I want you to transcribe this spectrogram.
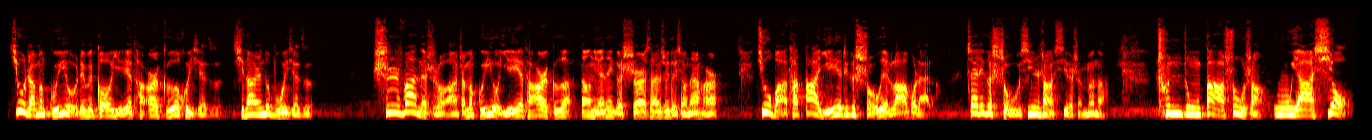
就咱们鬼友这位高爷爷，他二哥会写字，其他人都不会写字。吃饭的时候啊，咱们鬼友爷爷他二哥当年那个十二三岁的小男孩，就把他大爷爷这个手给拉过来了，在这个手心上写什么呢？村中大树上乌鸦笑。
